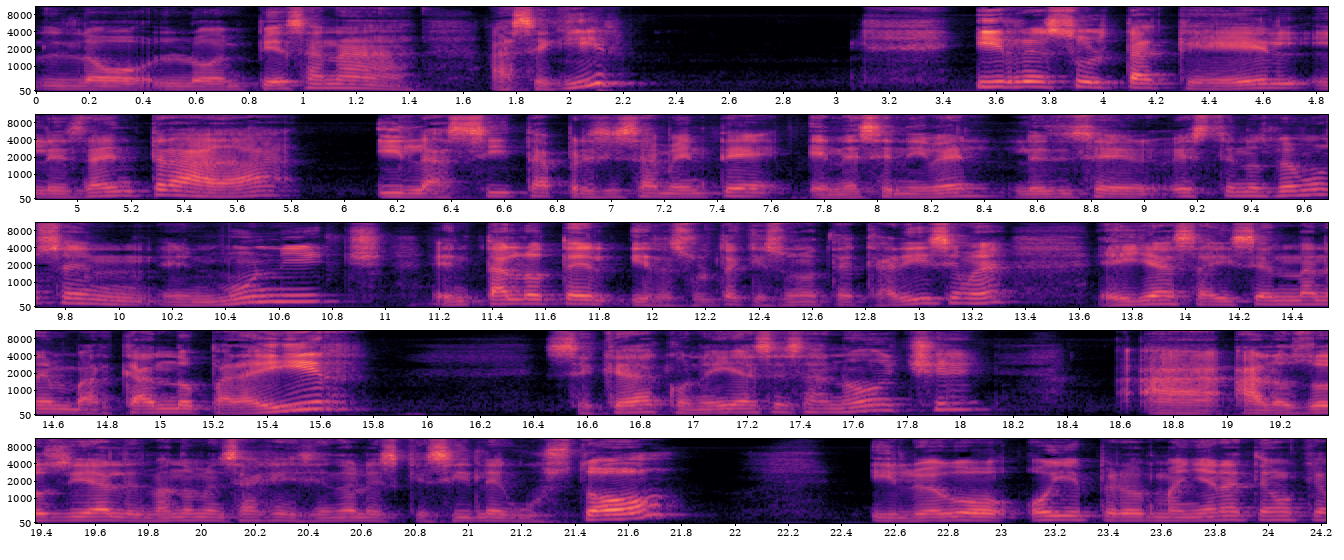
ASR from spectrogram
lo, lo empiezan a, a seguir. Y resulta que él les da entrada y la cita precisamente en ese nivel. Les dice, este, nos vemos en, en Múnich, en tal hotel. Y resulta que es un hotel carísimo. ¿eh? Ellas ahí se andan embarcando para ir. Se queda con ellas esa noche. A, a los dos días les mando un mensaje diciéndoles que sí le gustó. Y luego, oye, pero mañana tengo que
